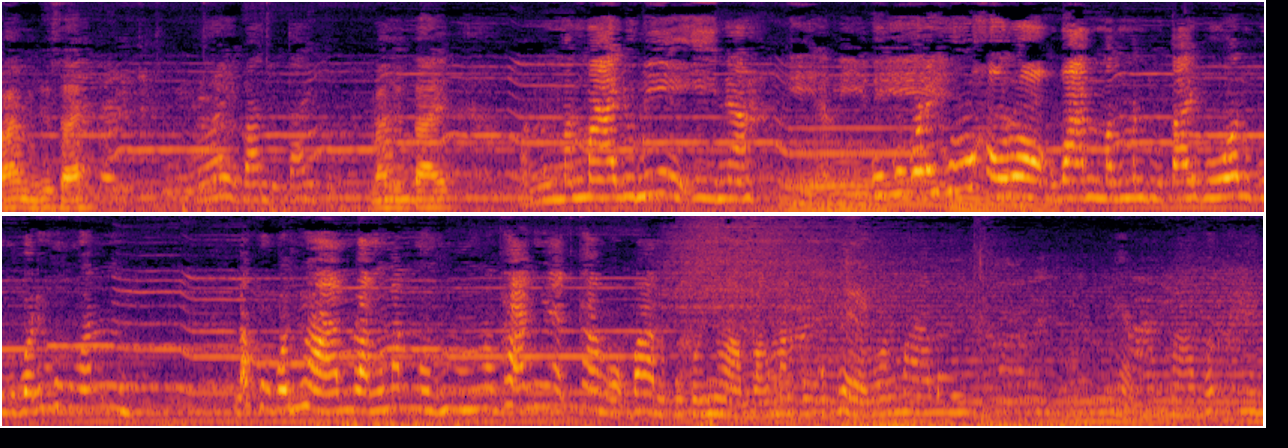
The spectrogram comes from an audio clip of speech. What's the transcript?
บ้านมันอยู่ไสเฮ้ยบ้านอยู่ใต้บ้านอยู่ใต้มันมันมาอยู่นี่อีเนี่ยอีอันนี้กูดีก็ไม่ได้หู้เขาหรอกวันมันมันอยู่ใต้บวนกูก็ไม่ได้หู้มัน แล้วกูก็ยามหลังมันมันทางเนี่ยทางออกบ้านกูก็ยามหลังมันกูก็แผงมันมาเลยแผงมันมาเมื่อคืน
